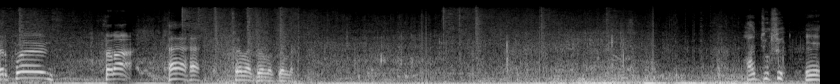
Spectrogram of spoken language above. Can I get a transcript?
सरपंच चला. हा हा चला चला. चला हा जुक्स हे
